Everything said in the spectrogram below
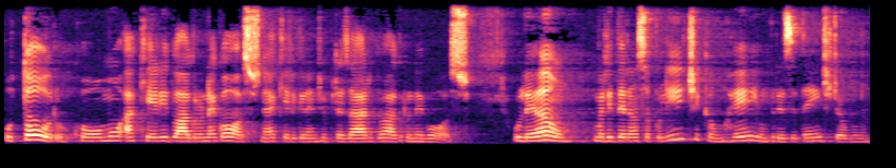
O touro, como aquele do agronegócio, né, aquele grande empresário do agronegócio. O leão, uma liderança política, um rei, um presidente de algum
